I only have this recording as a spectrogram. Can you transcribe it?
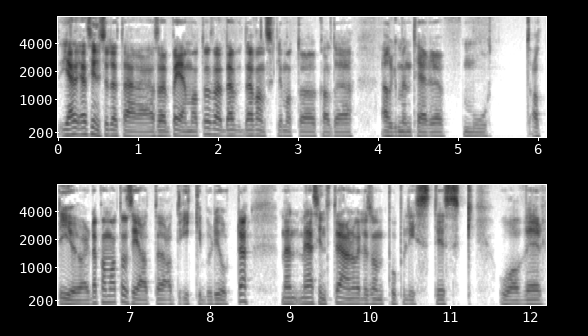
jeg, jeg synes jo dette er altså På en måte så det er det er vanskelig måte å kalle det argumentere mot at de gjør det, på en måte, og si at, at de ikke burde gjort det. Men, men jeg syns det er noe veldig sånn populistisk over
